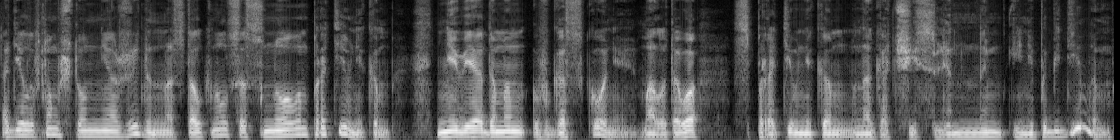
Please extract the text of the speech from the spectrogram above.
А дело в том, что он неожиданно столкнулся с новым противником, неведомым в Гасконе, мало того, с противником многочисленным и непобедимым.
